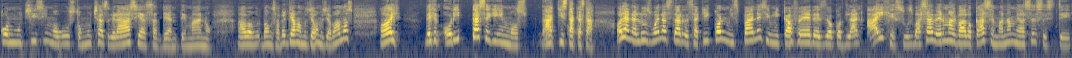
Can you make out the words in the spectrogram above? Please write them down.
Con muchísimo gusto. Muchas gracias de antemano. Ah, vamos, a ver, ya vamos, ya vamos, ya vamos. Ay, dejen, ahorita seguimos Aquí está, acá está. Hola Ana Luz, buenas tardes. Aquí con mis panes y mi café desde Ocotlán. Ay Jesús, vas a ver malvado. Cada semana me haces este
